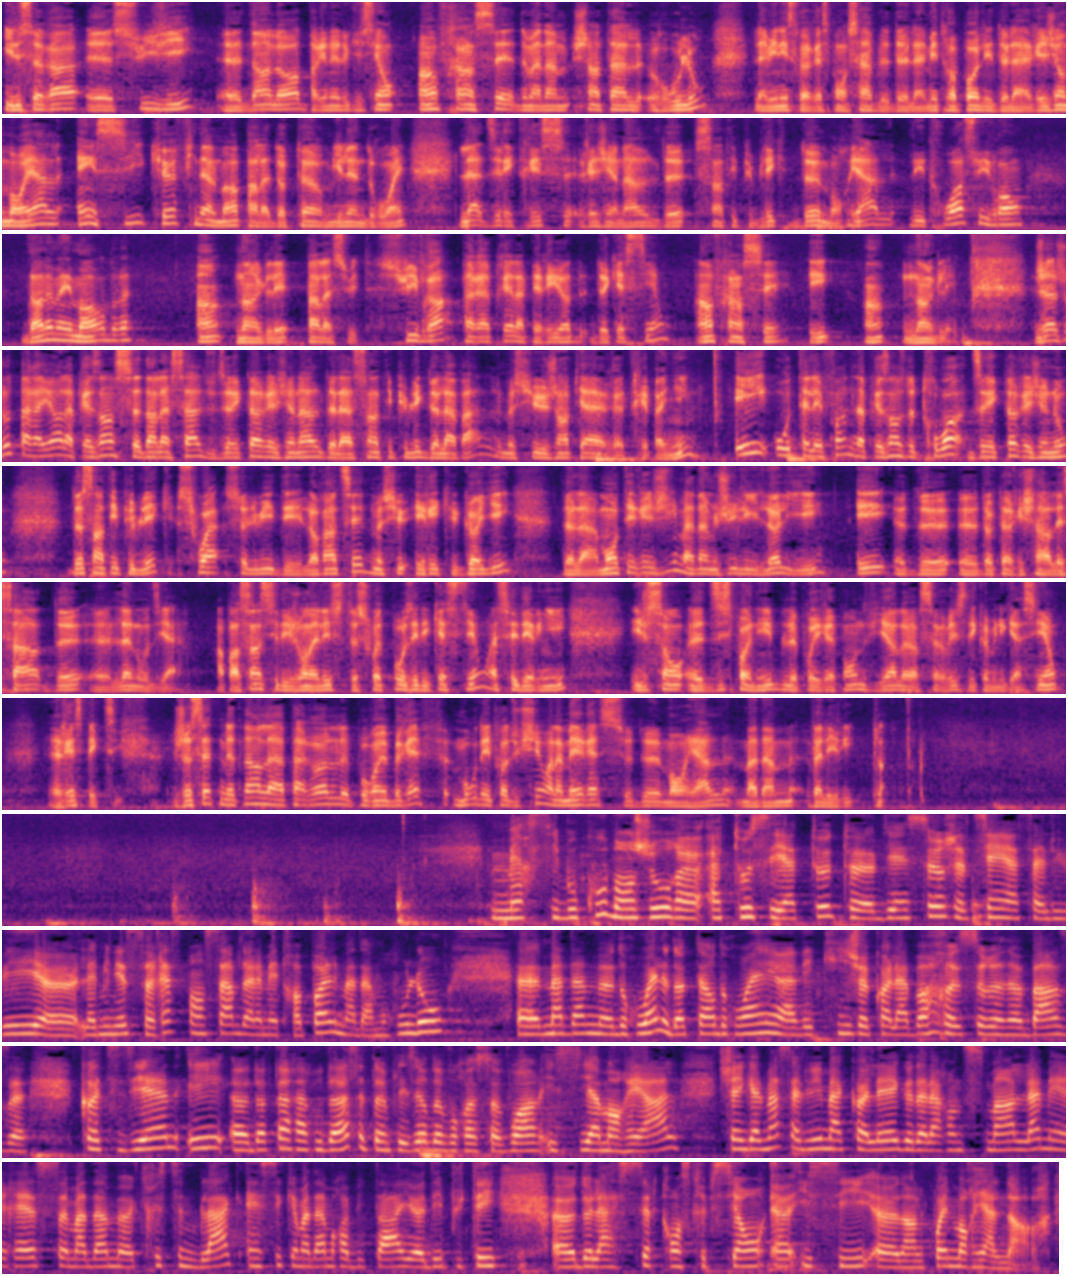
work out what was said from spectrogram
Il sera euh, suivi euh, dans l'ordre par une allocution en français de Madame Chantal Rouleau, la ministre responsable de la métropole et de la région de Montréal, ainsi que finalement par la docteure Mylène Drouin, la directrice régionale de santé publique de Montréal. Les trois suivront dans le même ordre en anglais par la suite. Suivra par après la période de questions en français et en anglais. J'ajoute par ailleurs la présence dans la salle du directeur régional de la santé publique de Laval, M. Jean-Pierre Trépanier, et au téléphone la présence de trois directeurs régionaux de santé publique, soit celui des Laurentides, M. Éric Goyer, de la Montérégie, Mme Julie Lollier, et de euh, Dr. Richard Lessard de euh, Lanaudière. En passant, si les journalistes souhaitent poser des questions à ces derniers, ils sont euh, disponibles pour y répondre via leur service des communications euh, respectifs. Je cède maintenant la parole pour un bref mot d'introduction à la mairesse de Montréal, Madame Valérie Plante. Merci beaucoup. Bonjour euh, à tous et à toutes. Euh, Bien sûr, je tiens à saluer euh, la ministre responsable de la métropole, Madame Rouleau, euh, Madame Drouin, le docteur Drouin, avec qui je collabore sur une base quotidienne, et euh, docteur Arruda. C'est un plaisir de vous recevoir ici à Montréal. Je tiens également à saluer ma collègue de l'arrondissement, la mairesse, Madame Christine Black, ainsi que Madame Robitaille, députée de la circonscription ici dans le coin de Montréal-Nord.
